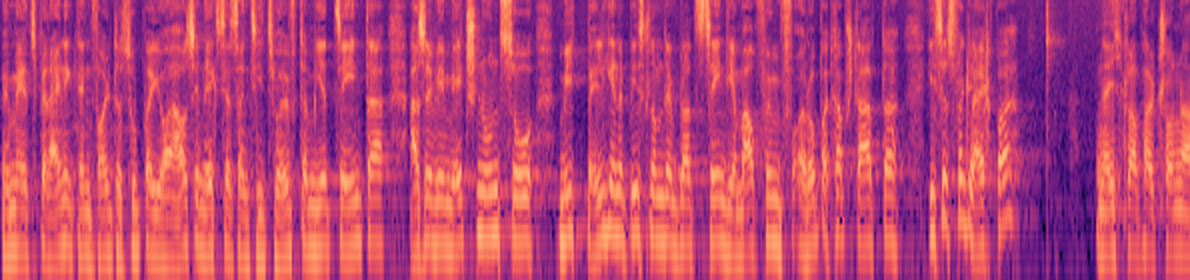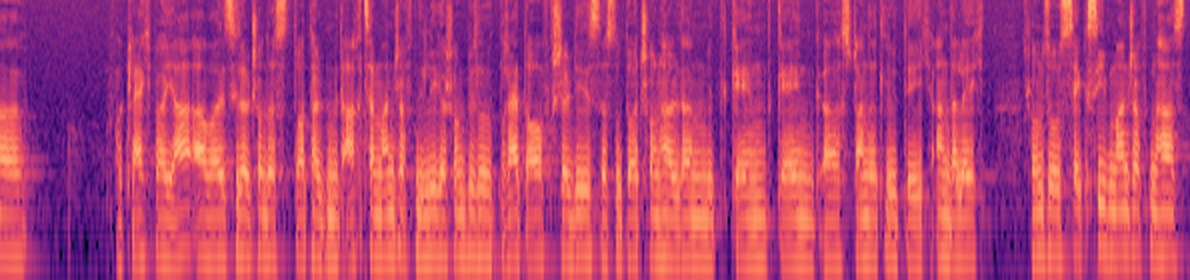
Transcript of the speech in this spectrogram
Wenn man jetzt bereinigt, dann fällt der Superjahr aus. Nächstes Jahr sind sie Zwölfter, wir Zehnter. Also wir matchen uns so mit Belgien ein bisschen um den Platz zehn. Die haben auch fünf Europacup-Starter. Ist es vergleichbar? Na, ich glaube halt schon, äh, vergleichbar ja, aber es ist halt schon, dass dort halt mit 18 Mannschaften die Liga schon ein bisschen breiter aufgestellt ist, dass du dort schon halt dann mit Gent, Genk, äh, Standard Lüttich, Anderlecht schon so sechs, sieben Mannschaften hast,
